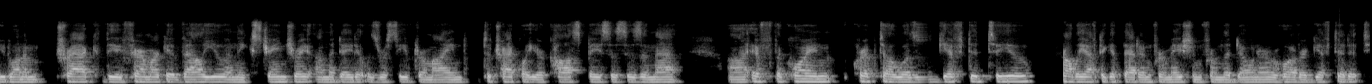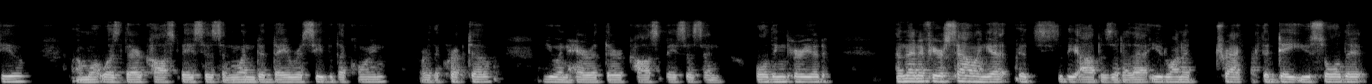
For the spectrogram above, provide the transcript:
You'd want to track the fair market value and the exchange rate on the date it was received or mined to track what your cost basis is in that. Uh, if the coin crypto was gifted to you, probably have to get that information from the donor or whoever gifted it to you. Um, what was their cost basis and when did they receive the coin or the crypto? You inherit their cost basis and holding period. And then if you're selling it, it's the opposite of that. You'd want to track the date you sold it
